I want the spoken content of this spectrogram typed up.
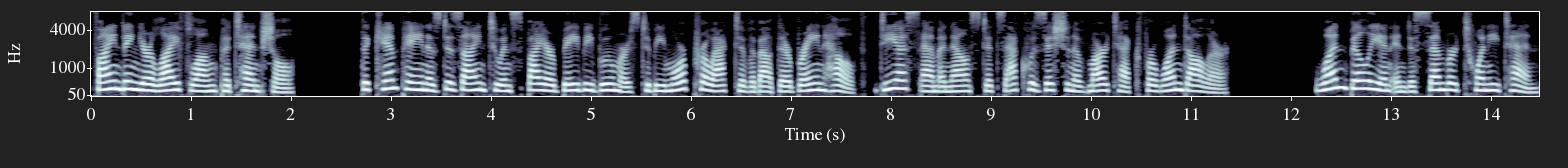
Finding Your Lifelong Potential. The campaign is designed to inspire baby boomers to be more proactive about their brain health. DSM announced its acquisition of Martek for $1. 1 billion in December 2010.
